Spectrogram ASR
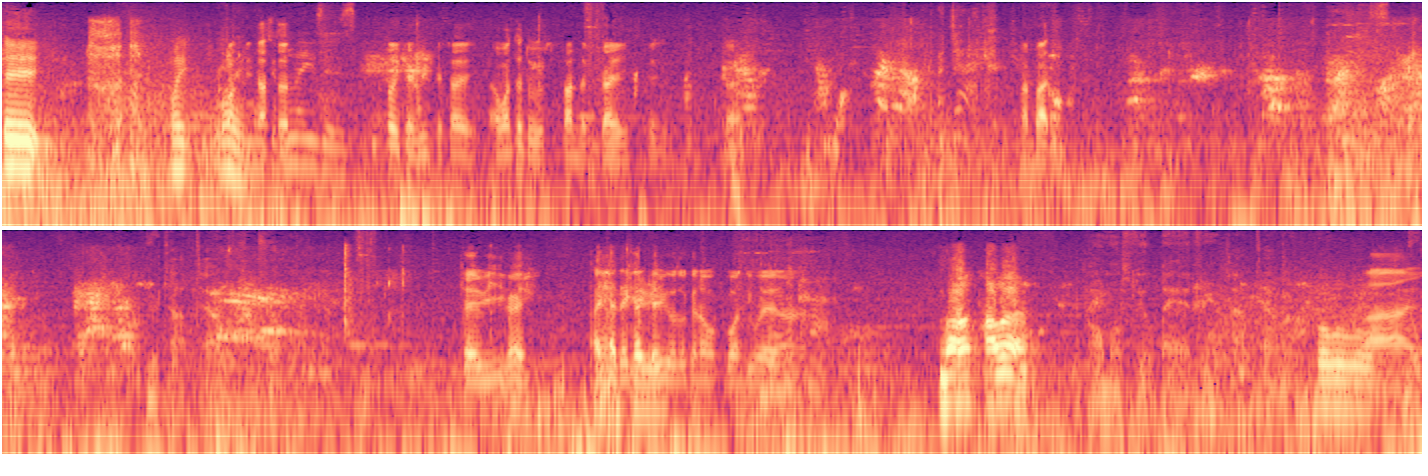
Hey, why? Fuck Why? Like the disaster. blazes. I thought you can read, that's why I wanted to stun the guy. in, Uh, Attack. my butt. Your top tower's in trouble. Carry guy. I Yeah, had that guy carry. carry also cannot go until where. One Uh, hat. Well, tower. Almost feel bad for your top tower. Whoa, whoa, whoa. ah, No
